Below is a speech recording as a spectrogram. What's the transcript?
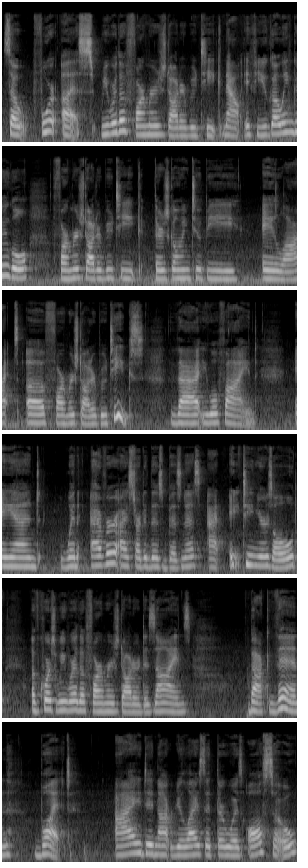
so for us, we were the Farmer's Daughter Boutique. Now, if you go and Google Farmer's Daughter Boutique, there's going to be a lot of Farmer's Daughter boutiques that you will find. And whenever I started this business at 18 years old, of course, we were the Farmer's Daughter Designs back then, but I did not realize that there was also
